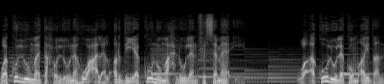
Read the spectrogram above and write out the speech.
وكل ما تحلونه على الأرض يكون محلولا في السماء. وأقول لكم أيضا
